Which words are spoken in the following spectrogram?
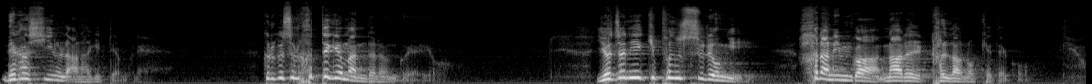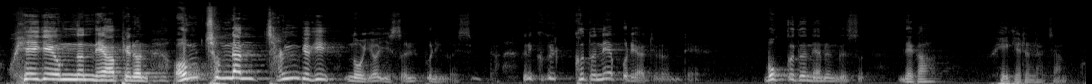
내가 시인을 안 하기 때문에 그것을 헛되게 만드는 거예요. 여전히 깊은 수령이 하나님과 나를 갈라놓게 되고 회개 없는 내 앞에는 엄청난 장벽이 놓여 있을 뿐인 것입니다. 그러니까 그걸 걷어내 버려야 되는데 못 걷어내는 것은 내가 회개를 하지 않고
